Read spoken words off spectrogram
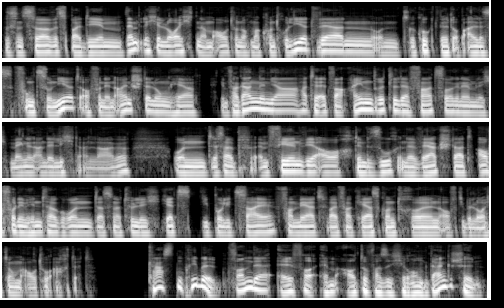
Das ist ein Service, bei dem sämtliche Leuchten am Auto nochmal kontrolliert werden und geguckt wird, ob alles funktioniert, auch von den Einstellungen her. Im vergangenen Jahr hatte etwa ein Drittel der Fahrzeuge nämlich Mängel an der Lichtanlage. Und deshalb empfehlen wir auch den Besuch in der Werkstatt, auch vor dem Hintergrund, dass natürlich jetzt die Polizei vermehrt bei Verkehrskontrollen auf die Beleuchtung im Auto achtet. Carsten Priebel von der LVM Autoversicherung. Dankeschön.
